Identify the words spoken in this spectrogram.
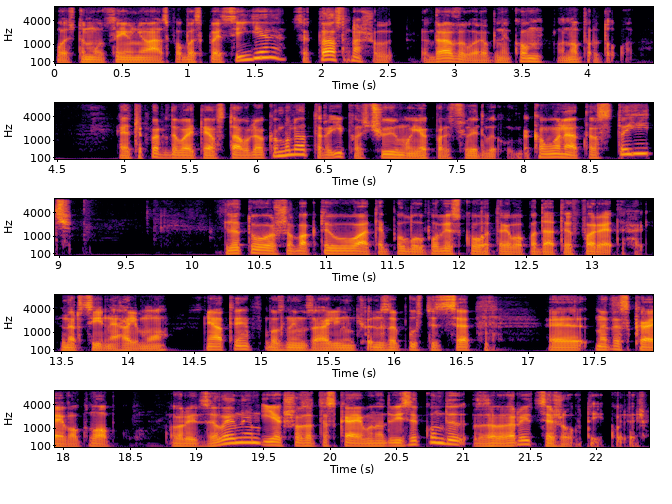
Ось тому цей нюанс по безпеці є. Це класно, що одразу виробником воно продумано. Е, Тепер давайте я вставлю акумулятор і почуємо, як працює двигун. Акумулятор стоїть. Для того, щоб активувати полу, обов'язково треба подати вперед інерційне гальмо, зняти, бо з ним взагалі нічого не запуститься. Е, Натискаємо кнопку горить зеленим, і якщо затискаємо на 2 секунди, загориться жовтий колір.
